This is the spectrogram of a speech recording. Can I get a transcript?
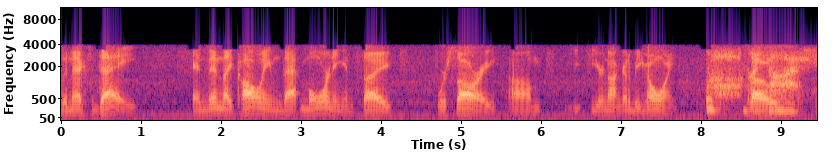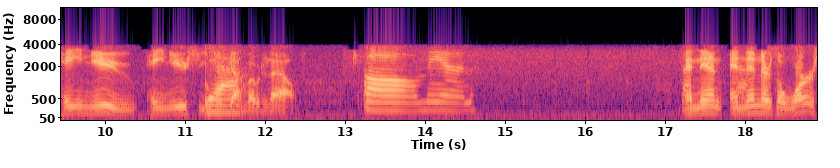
the next day, and then they call him that morning and say, "We're sorry, um, you're not going to be going." Oh my so gosh. he knew he knew she Yeah. just got voted out. Oh man. That's, and then and yeah. then there's a worse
